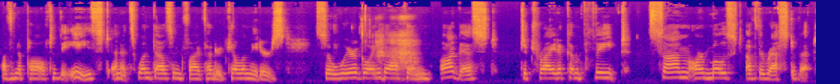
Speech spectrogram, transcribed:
of Nepal to the east, and it's 1,500 kilometers. So we're going back in August to try to complete some or most of the rest of it.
